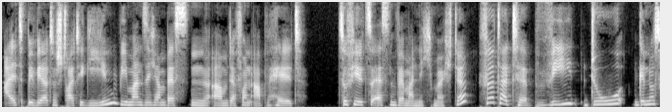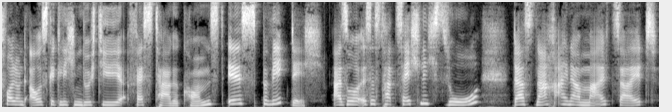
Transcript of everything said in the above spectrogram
altbewährte Strategien, wie man sich am besten ähm, davon abhält, zu viel zu essen, wenn man nicht möchte. Vierter Tipp, wie du genussvoll und ausgeglichen durch die Festtage kommst, ist beweg dich. Also es ist tatsächlich so, dass nach einer Mahlzeit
